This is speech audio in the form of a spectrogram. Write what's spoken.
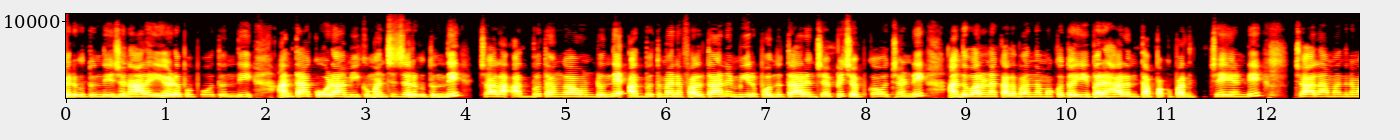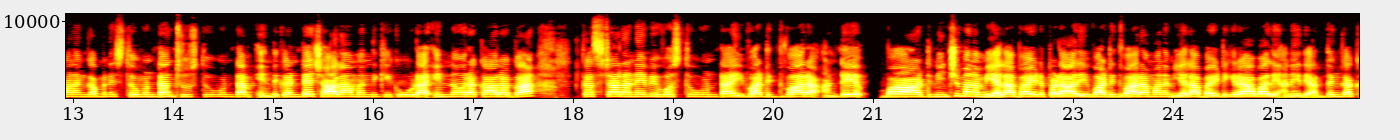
పెరుగుతుంది జనాల ఏడుపు పోతుంది. అంతా కూడా మీకు మంచి జరుగుతుంది. చాలా అద్భుతంగా ఉంటుంది. అద్భుతమైన ఫలితాన్ని మీరు పొందుతారని చెప్పి చెప్పుకోవచ్చండి. అందువలన కలబంద మొక్కతో ఈ పరిహారం పరిహారం తప్పక చేయండి. చాలామందిని మనం గమనిస్తూ ఉంటాం చూస్తూ ఉంటాం. ఎందుకంటే చాలామందికి కూడా ఎన్నో రకాలుగా కష్టాలు అనేవి వస్తూ ఉంటాయి. వాటి ద్వారా అంటే వాటి నుంచి మనం ఎలా బయటపడాలి వాటి ద్వారా మనం ఎలా బయటికి రావాలి అనేది అర్థం కాక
